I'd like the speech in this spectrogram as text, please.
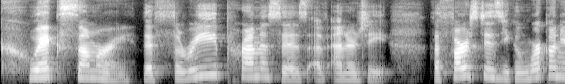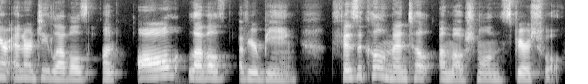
quick summary the three premises of energy. The first is you can work on your energy levels on all levels of your being physical, mental, emotional, and spiritual.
